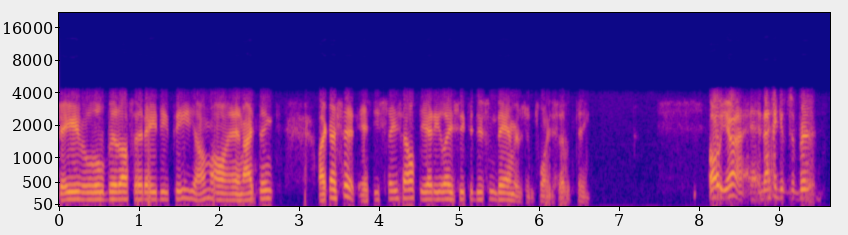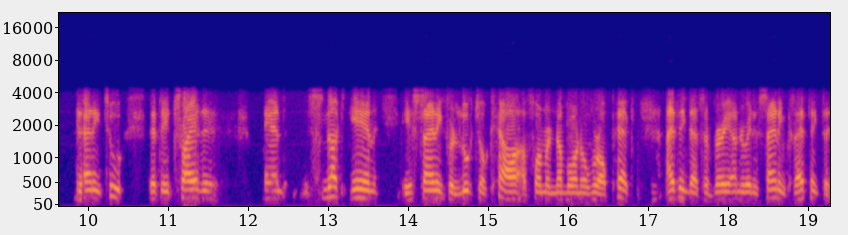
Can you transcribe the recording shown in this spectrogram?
shave a little bit off that ADP, I'm on. And I think like I said, if he stays healthy, Eddie Lacy could do some damage in 2017. Oh yeah, and I think it's a very exciting too that they tried it and snuck in a signing for Luke Joeckel, a former number one overall pick. I think that's a very underrated signing because I think that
